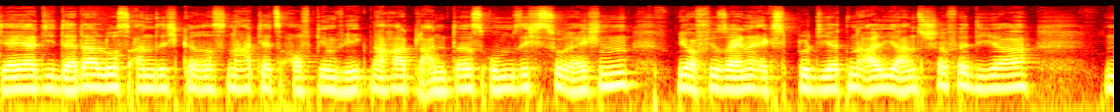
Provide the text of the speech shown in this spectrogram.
der ja die Daedalus an sich gerissen hat, jetzt auf dem Weg nach Atlantis, um sich zu rächen, ja, für seine explodierten Allianzschiffe, die ja, mh,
